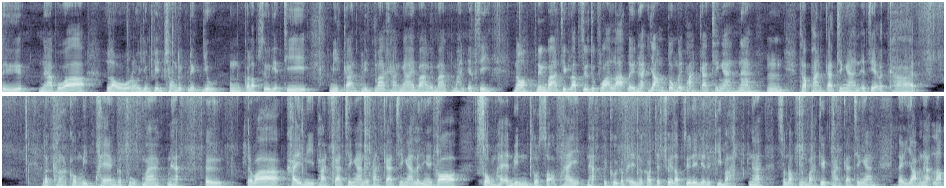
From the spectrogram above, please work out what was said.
ซื้อนะเพราะว่าเราเรายังเป็นช่องเล็กๆอยู่อืมก็รับซื้อเหรียญที่มีการผลิตมากหาง่ายบ้างเลยมากประมาณ FC เนาะหนึ่งบาทที่รับซื้อทุกวันละเลยนะย้ำตรงไม่ผ่านการใช้งานนะอืมถ้าผ่านการใช้งาน FC ราคาราคาเขาไม่แพงก็ถูกมากนะฮะเออ แต่ว่าใครมีผ่านการใช้งานไม่ผ่านการใช้งานอะไรยังไงก็ส่งให้แอดมินตรวจสอบให้นะไปคุยกับเองแล้วเขาจะช่วยรับซื้อได้เหรียญละกี่บาทนะสำหรับ 1 บาทที่ผ่านการใช้งาน แต่ย้ำนะรับ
